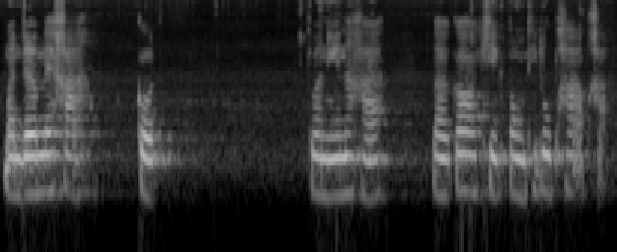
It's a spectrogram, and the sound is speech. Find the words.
เหมือนเดิมเลยค่ะ กด ตัวนี้นะคะ แล้วก็คลิกตรงที่รูปภาพค่ะ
